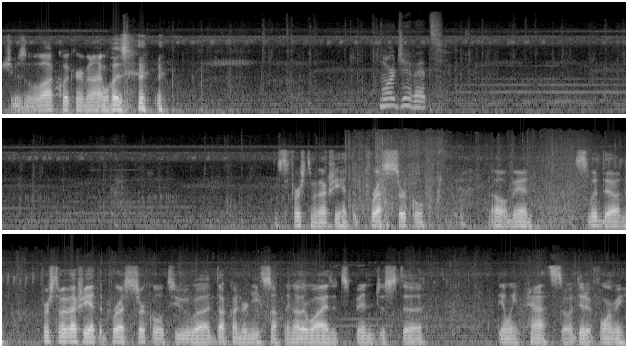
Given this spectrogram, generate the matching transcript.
She was a lot quicker than I was. More gibbets. It's the first time I've actually had to press circle. Oh man, slid down. First time I've actually had to press circle to uh, duck underneath something. Otherwise, it's been just uh, the only path, so it did it for me.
